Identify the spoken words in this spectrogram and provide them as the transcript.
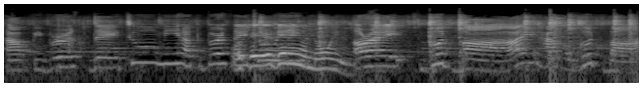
Happy birthday to me. Happy birthday Okay, to you're me. getting annoying. Alright, goodbye. Have a goodbye.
